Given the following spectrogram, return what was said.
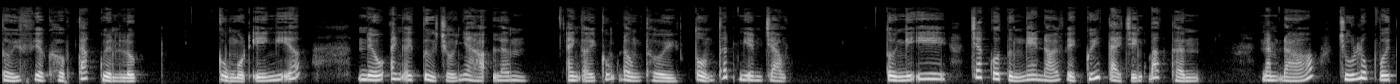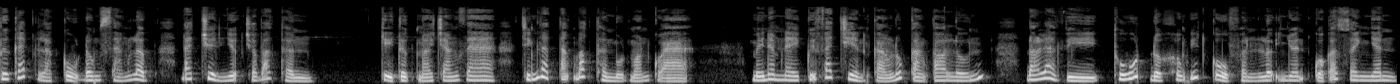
tới việc hợp tác quyền lực. Cùng một ý nghĩa, nếu anh ấy từ chối nhà họ Lâm, anh ấy cũng đồng thời tổn thất nghiêm trọng. Tôi nghĩ chắc cô từng nghe nói về quỹ tài chính Bắc Thần. Năm đó, chú Lục với tư cách là cổ đông sáng lập đã chuyển nhượng cho Bắc Thần. Kỳ thực nói trắng ra chính là tặng Bắc Thần một món quà. Mấy năm nay quỹ phát triển càng lúc càng to lớn, đó là vì thu hút được không ít cổ phần lợi nhuận của các doanh nhân,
